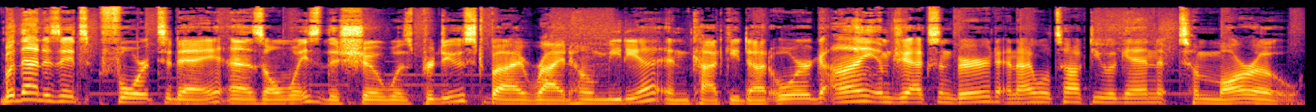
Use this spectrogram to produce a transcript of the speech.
But that is it for today. As always, this show was produced by Ride Home Media and Kottke.org. I am Jackson Bird, and I will talk to you again tomorrow.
